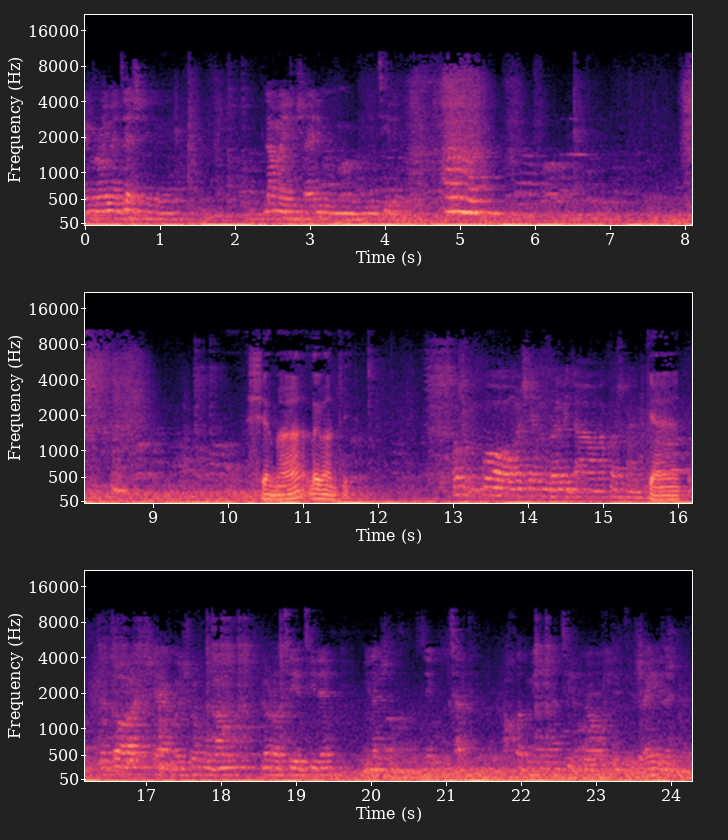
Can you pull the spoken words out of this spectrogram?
הם רואים את זה ש... למה הם נשארים יצירים? שמה? לא הבנתי. פה פה אומר שהם רואים את המקור שלהם. כן. זה אותו דבר שהקדוש ברוך הוא גם לא רוצה יצירה, בגלל שזה קצת פחות מהציל, שהיד זה.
